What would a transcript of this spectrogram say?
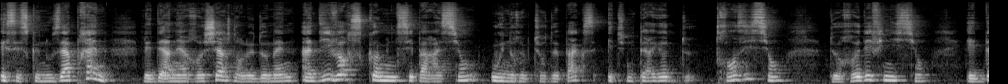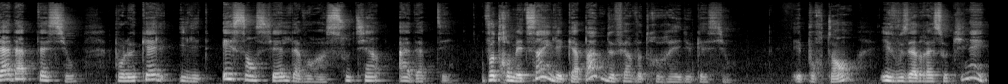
et c'est ce que nous apprennent les dernières recherches dans le domaine, un divorce comme une séparation ou une rupture de Pax est une période de transition, de redéfinition et d'adaptation pour lequel il est essentiel d'avoir un soutien adapté. Votre médecin, il est capable de faire votre rééducation. Et pourtant, il vous adresse au kiné.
